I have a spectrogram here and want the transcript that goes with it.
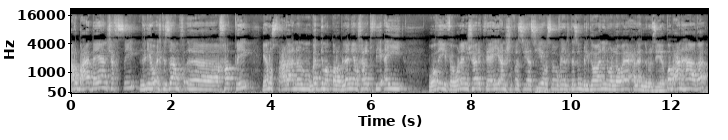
أربعة بيان شخصي اللي هو التزام آه، خطي. ينص على أن المقدم الطلب لن ينخرط في أي وظيفة ولن يشارك في أي أنشطة سياسية وسوف يلتزم بالقوانين واللوائح الأندونيسية طبعا هذا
